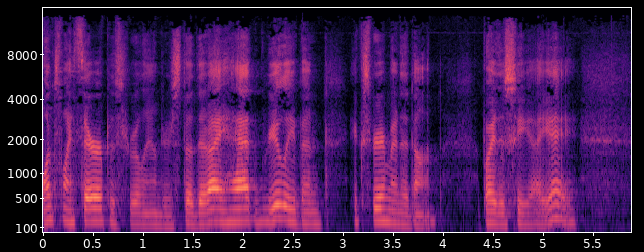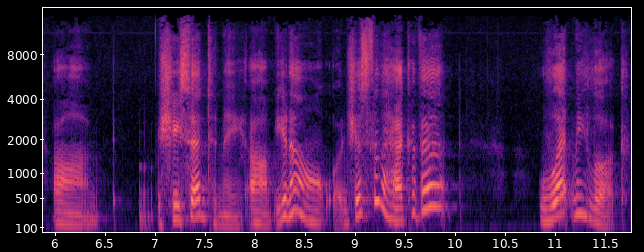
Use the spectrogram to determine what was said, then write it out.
Once my therapist really understood that I had really been experimented on, by the CIA, um, she said to me, um, you know, just for the heck of it, let me look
